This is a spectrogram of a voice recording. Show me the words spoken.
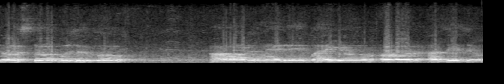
दोस्तों बुजुर्गों और मेरे भाइयों और अजीजों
